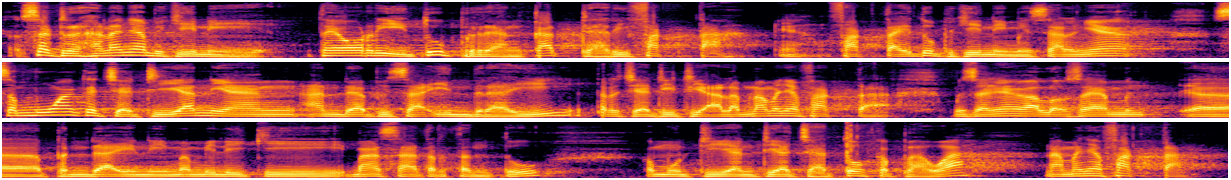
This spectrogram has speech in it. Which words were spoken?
Sederhananya begini, teori itu berangkat dari fakta. Ya, fakta itu begini, misalnya semua kejadian yang Anda bisa indrai terjadi di alam namanya fakta. Misalnya kalau saya e, benda ini memiliki masa tertentu, kemudian dia jatuh ke bawah, namanya fakta.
